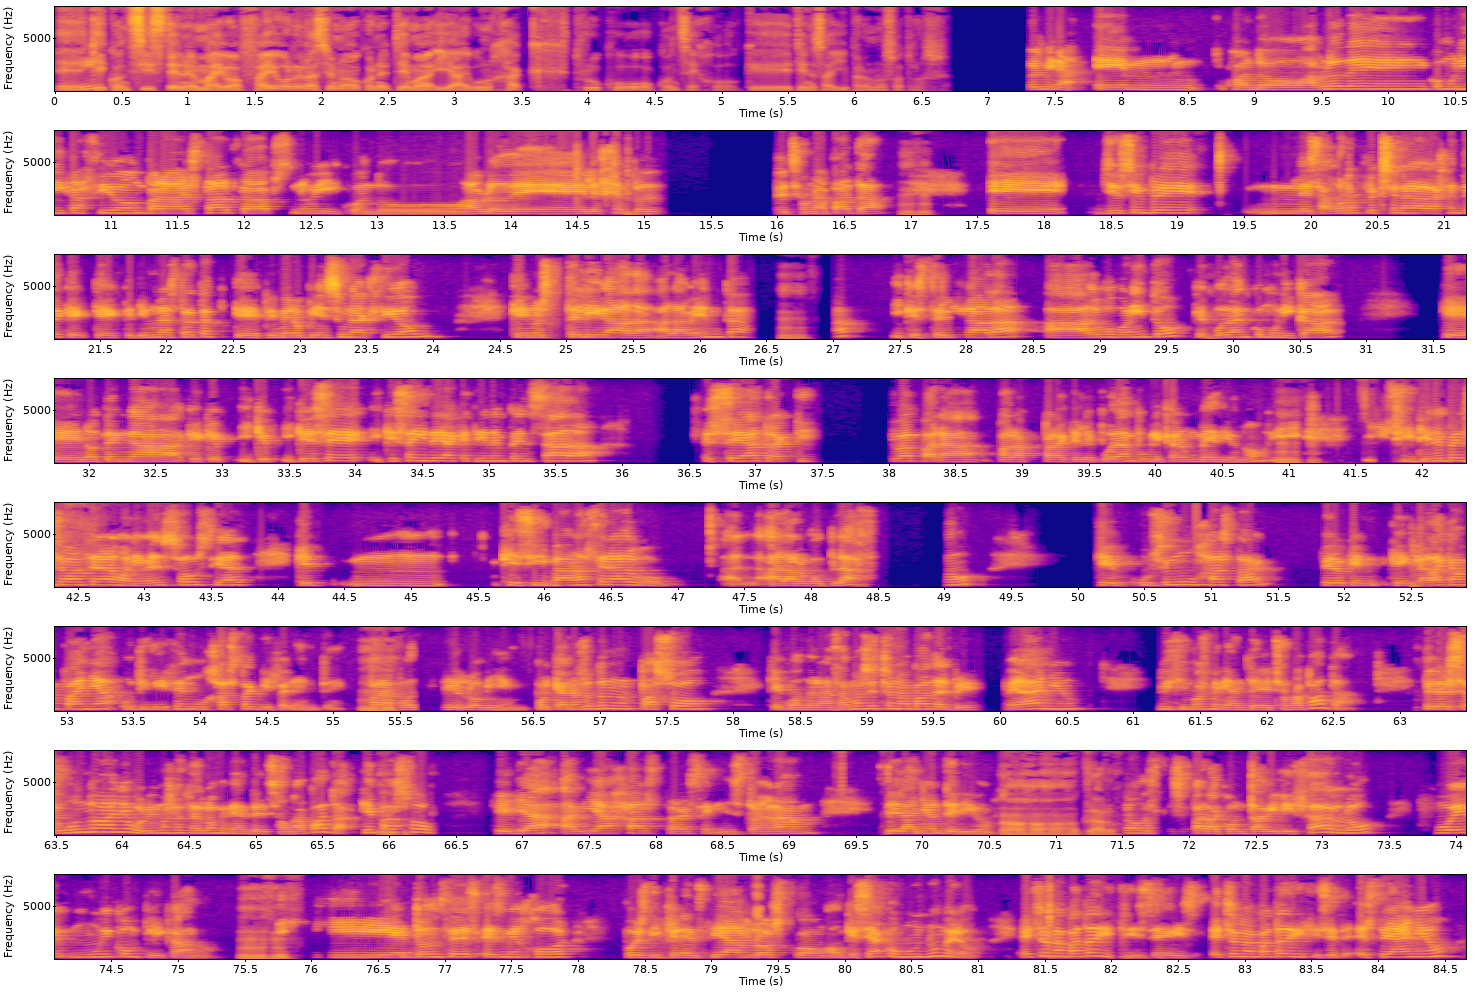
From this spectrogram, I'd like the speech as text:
eh, que consiste en el mayor fallo relacionado con el tema y algún hack, truco o consejo. ¿Qué tienes ahí para nosotros? Pues mira, em, cuando hablo de comunicación para startups, ¿no? Y cuando hablo del ejemplo de echar una pata, eh, yo siempre les hago reflexionar a la gente que, tiene una startup que primero piense una acción que no esté ligada a la venta y que esté ligada a algo bonito que puedan comunicar que no tenga que, y, que, y, que ese, y que esa idea que tienen pensada sea atractiva para, para, que le puedan publicar un medio, ¿no? Y, si tienen pensado hacer algo a nivel social, que, mm, que si van a hacer algo a, largo plazo, que usen un hashtag, pero que, en cada campaña utilicen un hashtag diferente para poder decirlo bien. Porque a nosotros nos pasó que cuando lanzamos Hecho una pata el primer año, lo hicimos mediante Hecho una pata. Pero el segundo año volvimos a hacerlo mediante Hecha una pata. ¿Qué pasó? que ya había hashtags en Instagram del año anterior. claro. Entonces, para contabilizarlo fue muy complicado. y, entonces es mejor pues diferenciarlos con, aunque sea con un número. He hecho una pata 16, he hecho una pata 17. Este año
